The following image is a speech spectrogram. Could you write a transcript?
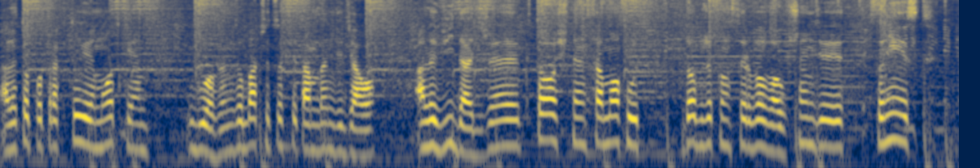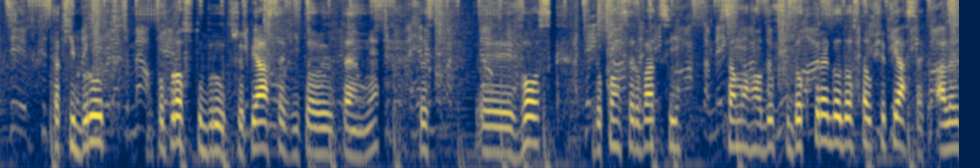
ale to potraktuję młotkiem igłowym. Zobaczę, co się tam będzie działo. Ale widać, że ktoś ten samochód dobrze konserwował. Wszędzie to nie jest taki brud, po prostu brud, że piasek i to ten, nie? To jest y, wosk do konserwacji samochodów, do którego dostał się piasek, ale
